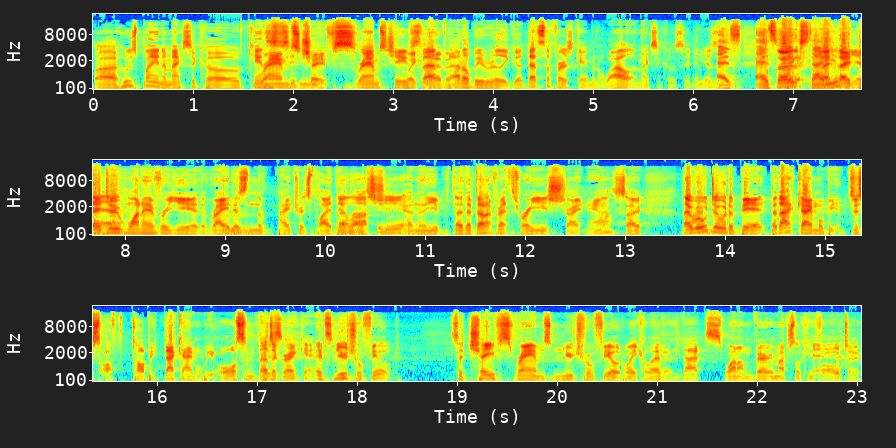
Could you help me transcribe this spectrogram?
uh, who's playing in Mexico? Kansas Rams, City, Chiefs. Rams Chiefs. Week That 11. that'll be really good. That's the first game in a while in Mexico City, isn't As it? as So Tech they, Stadium. they, they Yeah. do one every year. The Raiders Mm. and the Patriots played there Played last last year, year, and yeah. they, they've done it for about three years straight now. So they will do it a bit, but that game will be just off topic. That game will be awesome. That's a 'cause great game. It's neutral field. So Chiefs Rams neutral field week eleven. That's what I'm very much looking Yeah. forward to.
